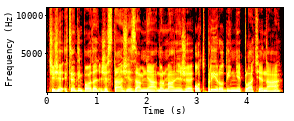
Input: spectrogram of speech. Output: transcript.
Čiže chcem tým povedať, že stáž je za mňa normálne, že od prírody neplatená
